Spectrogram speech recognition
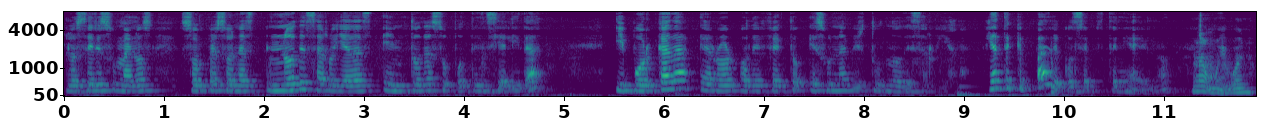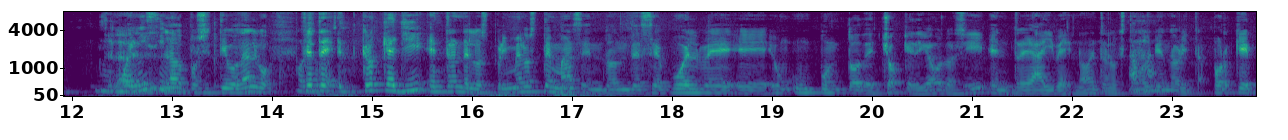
los seres humanos son personas no desarrolladas en toda su potencialidad y por cada error o defecto es una virtud no desarrollada. Fíjate qué padre concepto tenía él, ¿no? No, muy bueno. El lado positivo de algo. Fíjate, creo que allí entran de los primeros temas en donde se vuelve eh, un, punto de choque, digámoslo así, entre A y B, ¿no? Entre lo que estamos viendo ahorita. Porque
